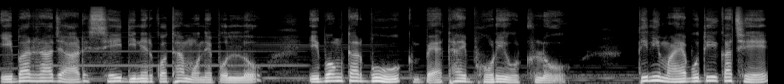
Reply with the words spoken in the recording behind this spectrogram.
এবার রাজার সেই দিনের কথা মনে পড়ল। এবং তার বুক ব্যথায় ভরে উঠল। তিনি মায়াবতীর কাছে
